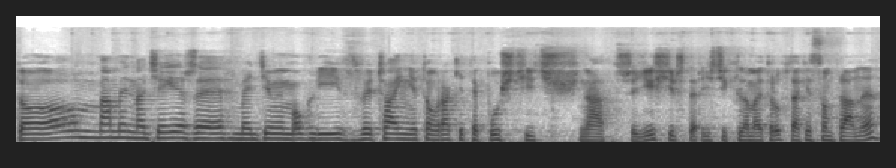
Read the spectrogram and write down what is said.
to mamy nadzieję, że będziemy mogli zwyczajnie tą rakietę puścić na 30-40 km, takie są plany.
